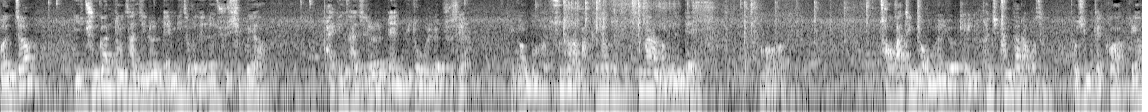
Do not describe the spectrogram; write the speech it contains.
먼저 이 중간톤 사진을 맨 밑으로 내려주시고요. 밝은 사진을 맨 위로 올려주세요. 이건 뭐 순서로 바꾸셔도 상관은 없는데, 어, 저 같은 경우는 이렇게 그냥 편집한다라고 생- 보시면 될 것 같고요.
